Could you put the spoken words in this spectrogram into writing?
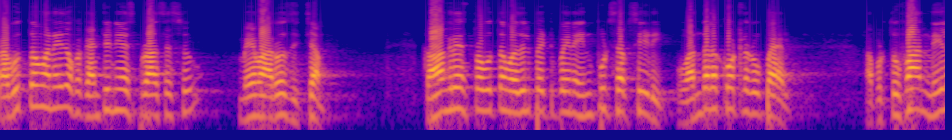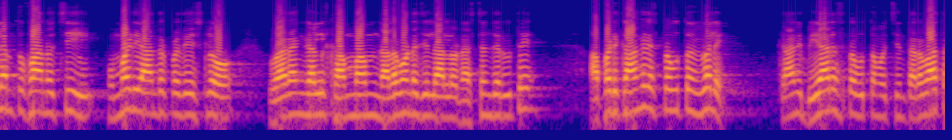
ప్రభుత్వం అనేది ఒక కంటిన్యూస్ ప్రాసెస్ మేము ఆ రోజు ఇచ్చాం. కాంగ్రెస్ ప్రభుత్వం వదిలిపెట్టిపోయిన ఇన్పుట్ సబ్సిడీ వందల కోట్ల రూపాయలు. అప్పుడు తుఫాన్ నీలం తుఫాన్ వచ్చి ఉమ్మడి ఆంధ్రప్రదేశ్లో వరంగల్ ఖమ్మం నల్గొండ జిల్లాల్లో నష్టం జరిగితే అప్పటి కాంగ్రెస్ ప్రభుత్వం ఇవ్వలే. కానీ బీఆర్ఎస్ ప్రభుత్వం వచ్చిన తర్వాత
